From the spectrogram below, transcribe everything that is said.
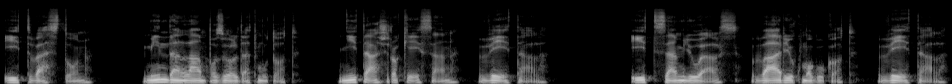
Itt Weston. Minden lámpa zöldet mutat. Nyitásra készen. Vétel. Itt Samuels. Várjuk magukat. Vétel.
